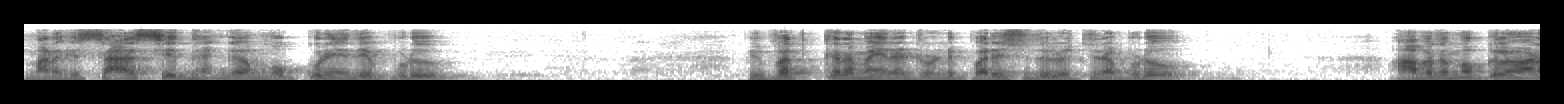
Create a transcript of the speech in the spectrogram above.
మనకి శాశ్వతంగా మొక్కునేది ఎప్పుడు? విపత్కరమైనటువంటి పరిస్థితులు వచ్చినప్పుడు ఆపద మొక్కులవాడ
